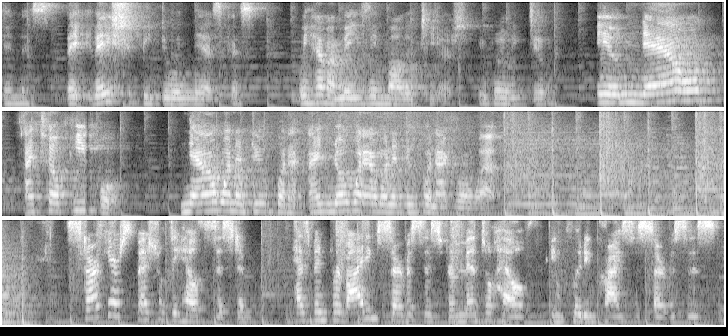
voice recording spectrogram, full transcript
goodness, they, they should be doing this because we have amazing volunteers. We really do. And now I tell people, now I want to do what I, I know what I want to do when I grow up. StarCare Specialty Health System has been providing services for mental health, including crisis services,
